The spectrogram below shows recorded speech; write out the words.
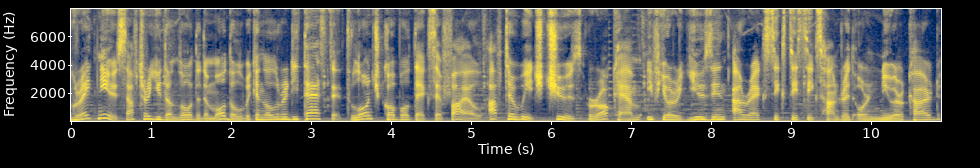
Great news! After you downloaded the model, we can already test it. Launch Kobold exe file, after which choose ROCm if you're using RX 6600 or newer card.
